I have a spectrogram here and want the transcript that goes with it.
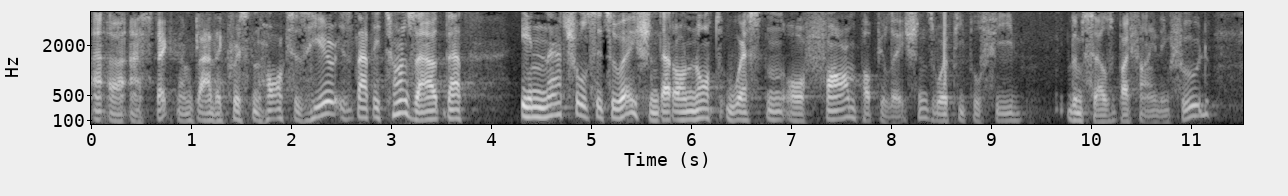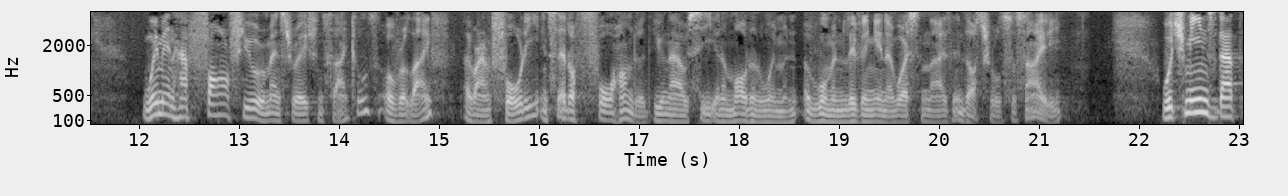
uh, uh aspect, I'm glad that Kristen Hawkes is here, is that it turns out that in natural situations that are not Western or farm populations where people feed themselves by finding food, women have far fewer menstruation cycles over life, around 40, instead of 400 you now see in a modern woman, a woman living in a westernized industrial society. Which means that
